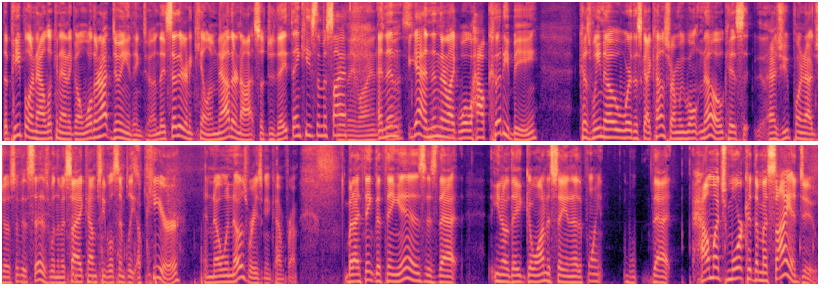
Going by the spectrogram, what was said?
the people are now looking at it going well they're not doing anything to him. They said they're going to kill him. Now they're not. So do they think he's the messiah? Are they lying and then us? yeah and then they're like well how could he be? Because we know where this guy comes from. We won't know because as you pointed out joseph it says when the messiah comes he will simply appear and no one knows where he's going to come from but I think the thing is, is that you know they go on to say in another point that how much more could the Messiah do?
